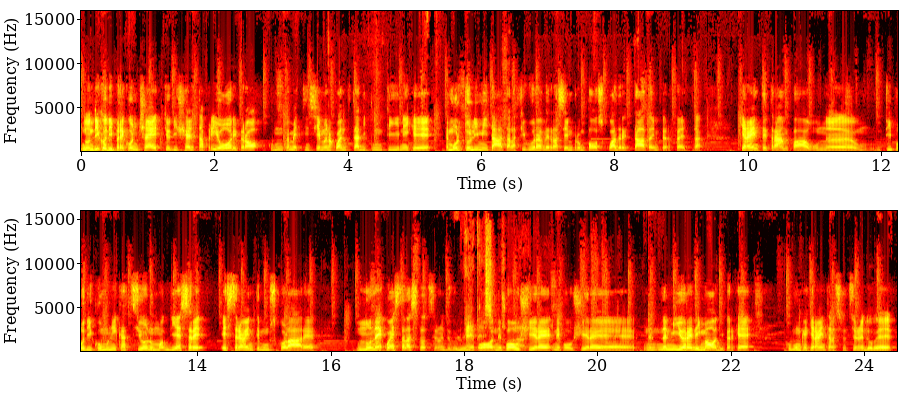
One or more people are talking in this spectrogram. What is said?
non dico di preconcetti o di scelta a priori, però comunque metti insieme una quantità di puntini che è molto limitata, la figura verrà sempre un po' squadrettata, imperfetta. Chiaramente Trump ha un, un tipo di comunicazione, un modo di essere estremamente muscolare. Non è questa la situazione dove lui eh, ne, può, ne, può uscire, ne, può, uscire, nel, nel migliore dei modi, perché comunque chiaramente è una situazione dove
